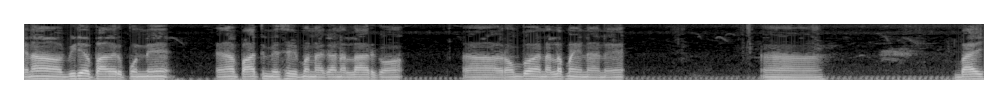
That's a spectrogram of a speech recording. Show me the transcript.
ஏன்னா வீடியோ பார்க்குற பொண்ணு ஏன்னா பார்த்து மெசேஜ் பண்ணாக்கா நல்லாயிருக்கும். ரொம்ப நல்ல பையன் நான். பாய்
